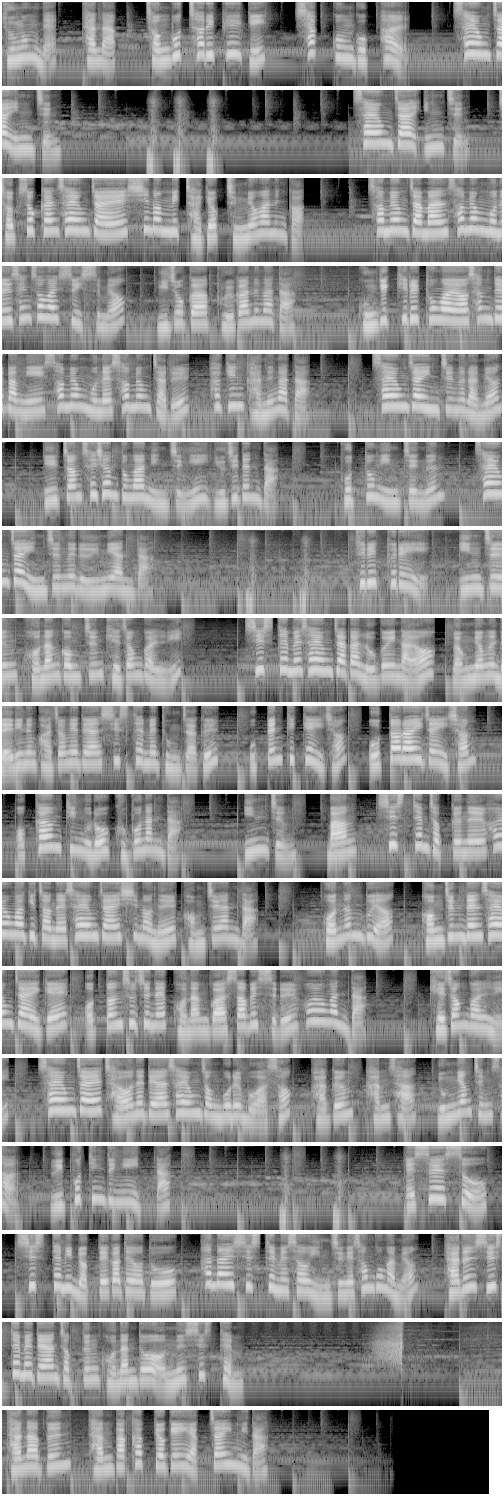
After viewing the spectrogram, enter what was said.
두목랩, 단합, 정보 처리 필기, 샵098, 사용자 인증. 사용자 인증. 접속한 사용자의 신원 및 자격 증명하는 것. 서명자만 서명문을 생성할 수 있으며 위조가 불가능하다. 공개키를 통하여 상대방이 서명문의 서명자를 확인 가능하다. 사용자 인증을 하면 일정 세션 동안 인증이 유지된다. 보통 인증은 사용자 인증을 의미한다. 트리플 A 인증, 권한 검증, 계정 관리 시스템의 사용자가 로그인하여 명령을 내리는 과정에 대한 시스템의 동작을 오텐티케이션, 오더라이제이션, 어카운팅으로 구분한다. 인증, 망, 시스템 접근을 허용하기 전에 사용자의 신원을 검증한다. 권한 부여, 검증된 사용자에게 어떤 수준의 권한과 서비스를 허용한다. 계정 관리, 사용자의 자원에 대한 사용 정보를 모아서 과금, 감사, 용량 증설, 리포팅 등이 있다. SSO, 시스템이 몇 대가 되어도 하나의 시스템에서 인증에 성공하면 다른 시스템에 대한 접근 권한도 얻는 시스템. 단합은 단박 합격의 약자입니다.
